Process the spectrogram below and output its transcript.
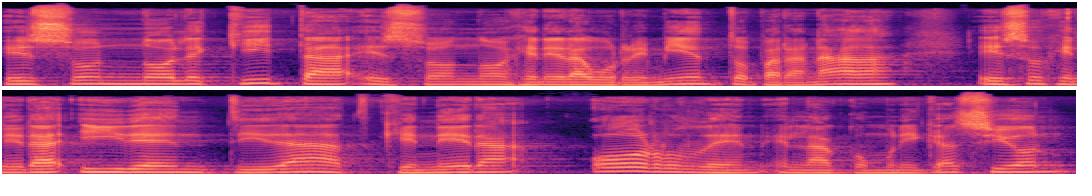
Eso no le quita, eso no genera aburrimiento para nada, eso genera identidad, genera orden en la comunicación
